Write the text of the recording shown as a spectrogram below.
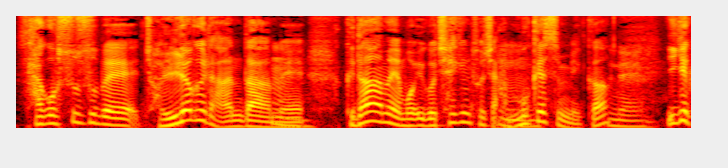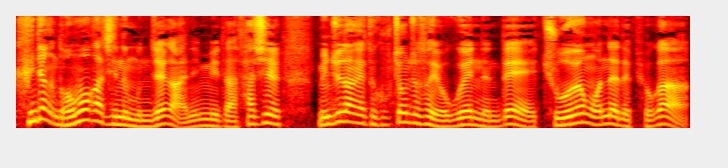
사고 수습에 전력을 다한 다음에 음. 그 다음에 뭐 이거 책임 소지 안 음. 묻겠습니까? 네. 이게 그냥 넘어가지는 문제가 아닙니다. 사실 민주당에서 국정조사 요구했는데 주호영 원내대표가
